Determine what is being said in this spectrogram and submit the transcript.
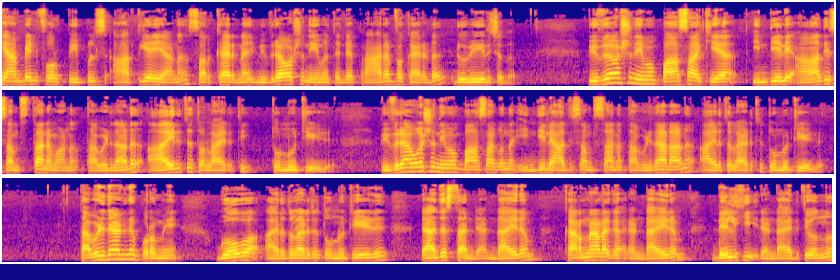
campaign for people's R T I ആണ് സർക്കാരിനായി വിവരാവകാശ നിയമത്തിന്റെ പ്രാരംഭക്കാരുടെ രൂപീകരിച്ചത്. വിവരാവകാശ നിയമം പാസാക്കിയ ഇന്ത്യയിലെ ആദ്യ സംസ്ഥാനമാണ് തമിഴ്നാട് ആയിരത്തി തൊള്ളായിരത്തി തൊണ്ണൂറ്റിയേഴ്. വിവരാവകാശ നിയമം പാസ്സാക്കുന്ന ഇന്ത്യയിലെ ആദ്യ സംസ്ഥാന തമിഴ്നാടാണ് ആയിരത്തി തൊള്ളായിരത്തി തൊണ്ണൂറ്റിയേഴ്. തമിഴ്നാടിന് പുറമെ ഗോവ ആയിരത്തി തൊള്ളായിരത്തി തൊണ്ണൂറ്റിയേഴ് രാജസ്ഥാൻ രണ്ടായിരം കർണാടക രണ്ടായിരം ഡൽഹി രണ്ടായിരത്തി ഒന്ന്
